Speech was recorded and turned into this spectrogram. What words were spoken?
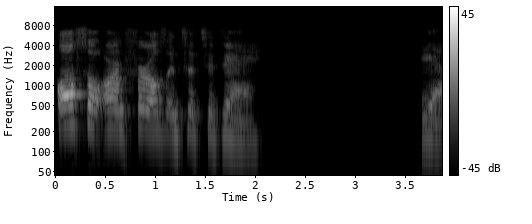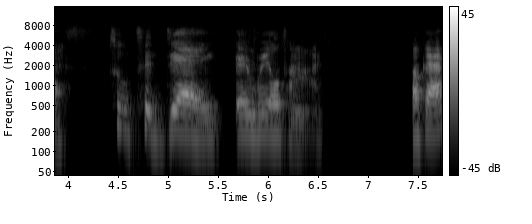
also unfurls into today. Yes, to today in real time. Okay.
